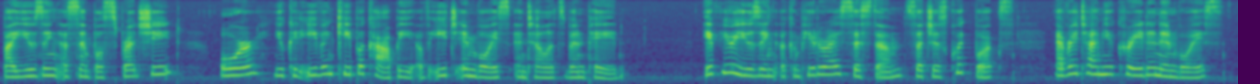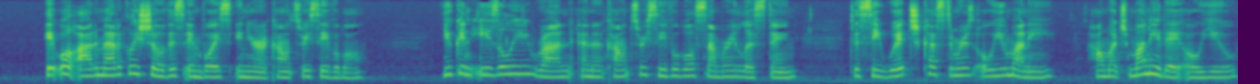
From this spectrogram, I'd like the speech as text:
by using a simple spreadsheet, or you could even keep a copy of each invoice until it's been paid. If you're using a computerized system such as QuickBooks, every time you create an invoice, it will automatically show this invoice in your accounts receivable. You can easily run an accounts receivable summary listing to see which customers owe you money, how much money they owe you,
